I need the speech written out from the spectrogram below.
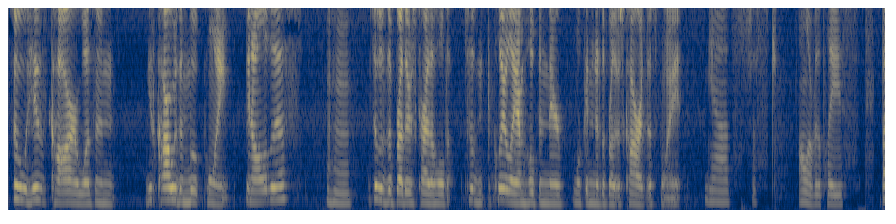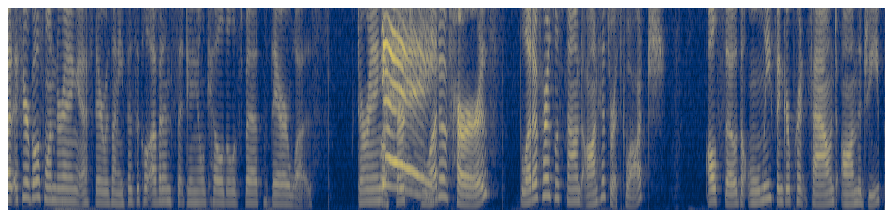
So his car wasn't. His car was a moot point in all of this. Mm-hmm. So it was the brother's car the whole time. So clearly, I'm hoping they're looking into the brother's car at this point. Yeah, it's just all over the place. But if you're both wondering if there was any physical evidence that Daniel killed Elizabeth, there was. During a search blood of hers, blood of hers was found on his wristwatch. Also, the only fingerprint found on the Jeep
